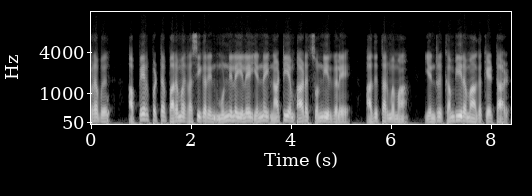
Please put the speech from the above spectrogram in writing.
பிரபு அப்பேற்பட்ட பரம ரசிகரின் முன்னிலையிலே என்னை நாட்டியம் ஆடச் சொன்னீர்களே அது தர்மமா? என்று கம்பீரமாக கேட்டாள்.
